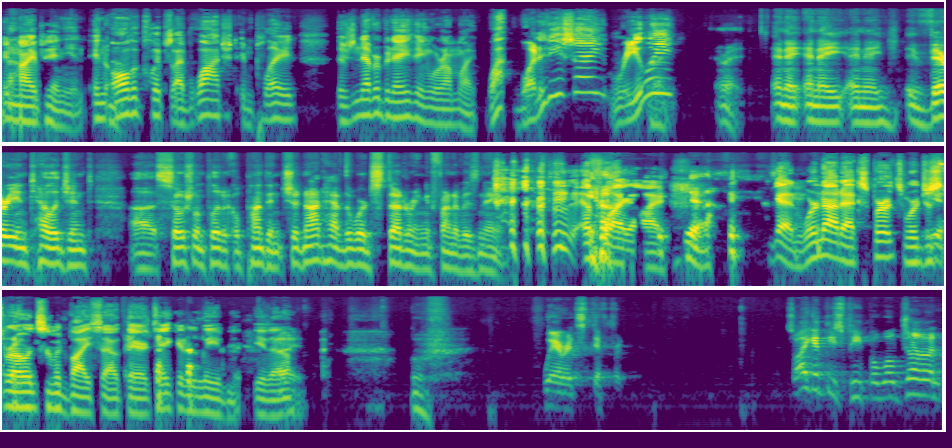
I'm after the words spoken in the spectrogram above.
in No. my opinion. In No. all the clips I've watched and played, there's never been anything where I'm like, what? What did he say? Really? right and a and a and a, a very intelligent uh, social and political pundit should not have the word stuttering in front of his name FYI. yeah Again, we're not experts. We're just Yeah. throwing some advice out there. Take it or leave it, you know? right. Where it's different. So I get these people, well, John,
